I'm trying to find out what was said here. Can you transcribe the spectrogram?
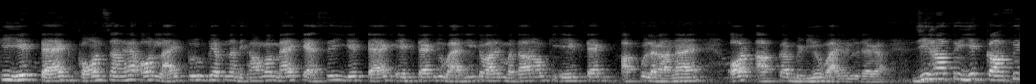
कि ये टैग कौन सा है और लाइव प्रूफ भी अपना दिखाऊँगा, मैं कैसे ये टैग एक टैग जो वायरल के बारे में बता रहा हूँ कि एक टैग आपको लगाना है और आपका वीडियो वायरल हो जाएगा। जी हाँ तो ये काफ़ी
